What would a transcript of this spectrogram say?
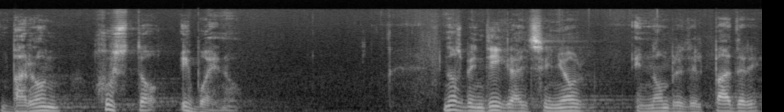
varón justo y bueno. Nos bendiga el Señor en nombre del Padre,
